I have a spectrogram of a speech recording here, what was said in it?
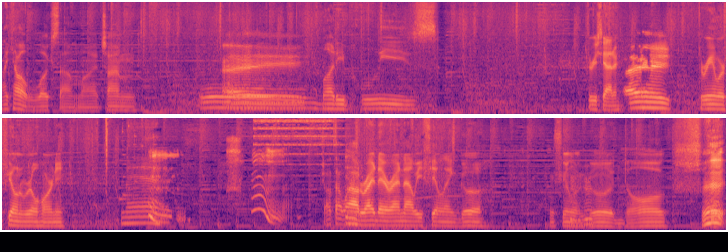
like how it looks that much. I'm. Hey. Buddy, please. Three scatter. Hey. Three, and we're feeling real horny. Man. Drop that wild right there, right now. We feeling good. We feeling Mhm. good, dog. Shit.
